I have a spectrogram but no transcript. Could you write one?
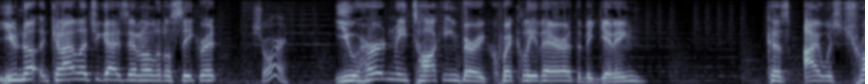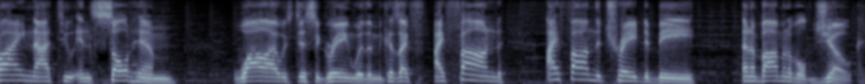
You know, can I let you guys in on a little secret? Sure. You heard me talking very quickly there at the beginning because I was trying not to insult him while I was disagreeing with him because I, f- I found I found the trade to be an abominable joke.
